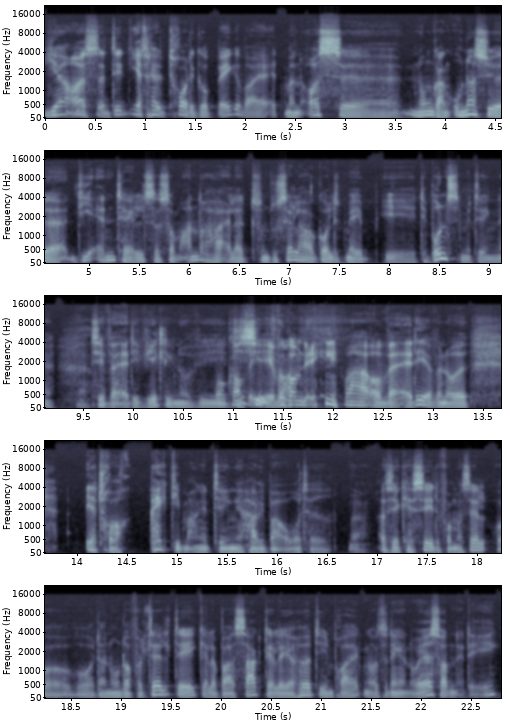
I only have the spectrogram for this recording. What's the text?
Ja, også, det, jeg tror- det går begge veje, at man også øh, nogle gange undersøger de antagelser, som andre har, eller som du selv har, og går lidt med i, til bunds med tingene. Ja. Siger, hvad er det virkelig, når vi Hvor kom de det siger, egentlig hvor fra?" kom det egentlig fra, og hvad er det her for noget? Jeg tror, rigtig mange ting har vi bare overtaget. Ja. Altså, jeg kan se det for mig selv, hvor, hvor der er nogen, der har fortalt det, ikke? eller bare sagt det, eller jeg har hørt det i en prædiken, og så tænker jeg, nå ja, sådan er det, ikke?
